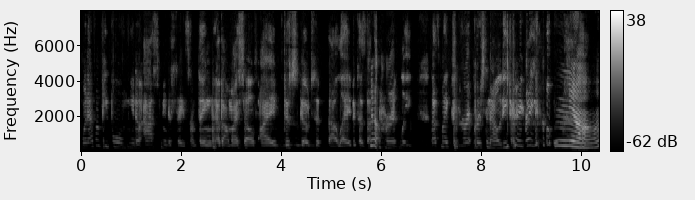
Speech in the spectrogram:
whenever people, you know, ask me to say something about myself, I just go to ballet because that's Yeah. currently that's my current personality trait right now. Yeah.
